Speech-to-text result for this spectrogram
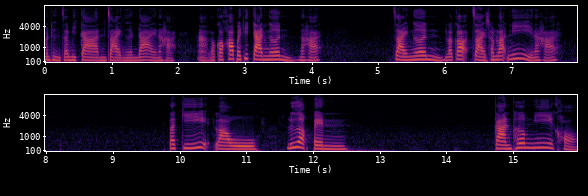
มันถึงจะมีการจ่ายเงินได้นะคะ อะแล้วก็เข้าไปที่การเงินนะคะ จ่ายเงินแล้วก็จ่ายชำระหนี้นะคะ ตะกี้เราเลือกเป็น การเพิ่มหนี้ของ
